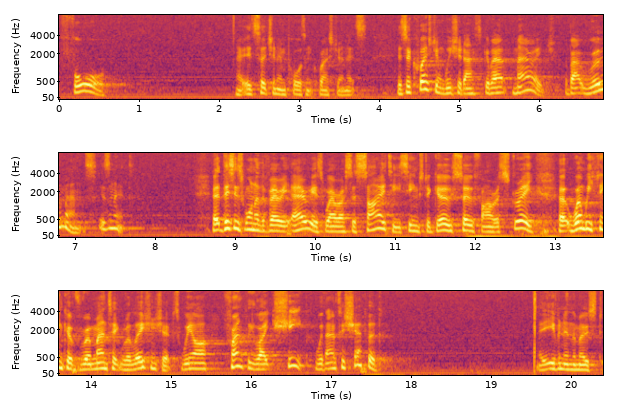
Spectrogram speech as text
for? Uh, it's such an important question. It's, it's a question we should ask about marriage, about romance, isn't it? Uh, this is one of the very areas where our society seems to go so far astray. Uh, when we think of romantic relationships, we are frankly like sheep without a shepherd. Even in the most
